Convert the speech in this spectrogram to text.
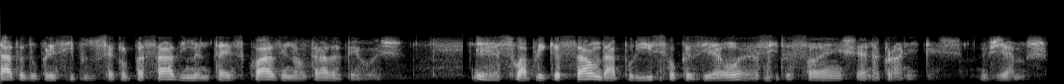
data do princípio do século passado e mantém-se quase inalterada até hoje. A sua aplicação dá, por isso, ocasião a situações anacrónicas. Vejamos.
